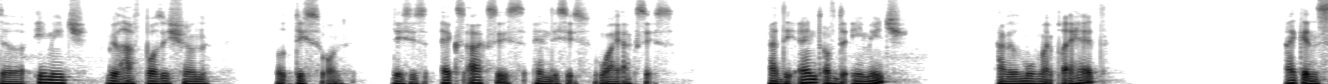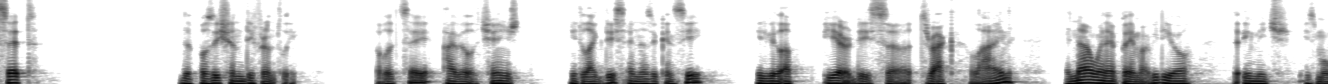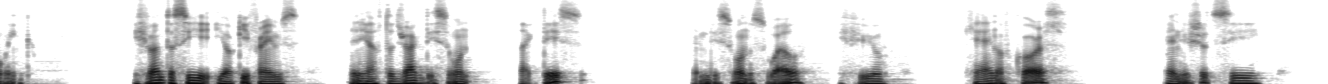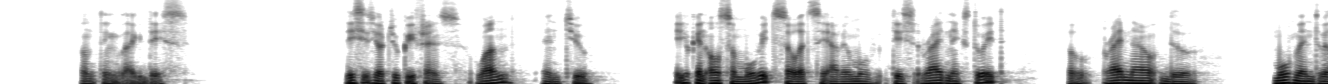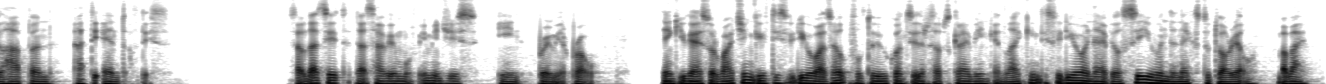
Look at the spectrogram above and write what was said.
the image will have position this one. This is x-axis and this is y-axis. At the end of the image, I will move my playhead. I can set the position differently. So let's say I will change it like this and as you can see, it will appear this uh, track line. And now when I play my video, the image is moving. If you want to see your keyframes, then you have to drag this one like this and this one as well, if you can, of course and you should see something like this. This is your two keyframes, one and two. You can also move it, so let's say I will move this right next to it. So right now the movement will happen at the end of this. So that's it, that's how you move images in Premiere Pro. Thank you guys for watching, if this video was helpful to you consider subscribing and liking this video and I will see you in the next tutorial. Bye bye.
